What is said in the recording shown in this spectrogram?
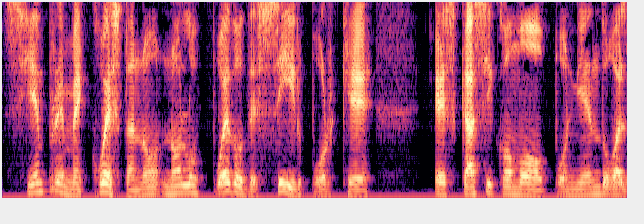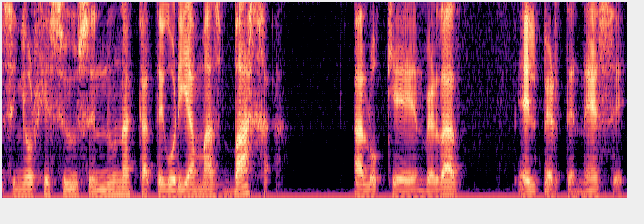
Siempre me cuesta, no, no lo puedo decir porque es casi como poniendo al Señor Jesús en una categoría más baja a lo que en verdad Él pertenece.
